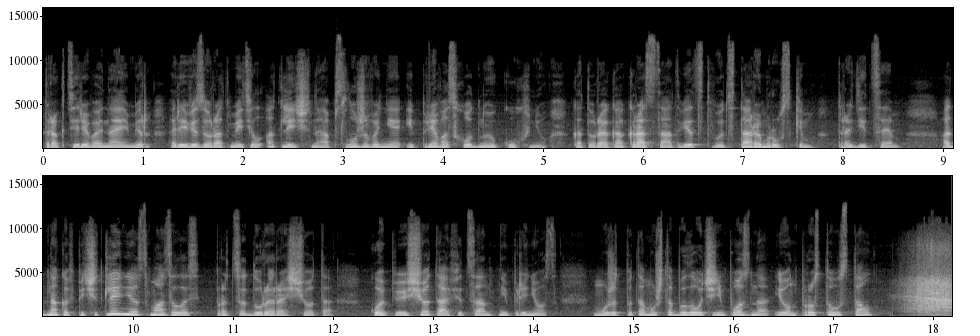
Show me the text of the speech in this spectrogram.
В трактире «Война и мир» ревизор отметил отличное обслуживание и превосходную кухню, которая как раз соответствует старым русским традициям. Однако впечатление смазалось процедурой расчета. Копию счета официант не принес. Может, потому что было очень поздно, и он просто устал? А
